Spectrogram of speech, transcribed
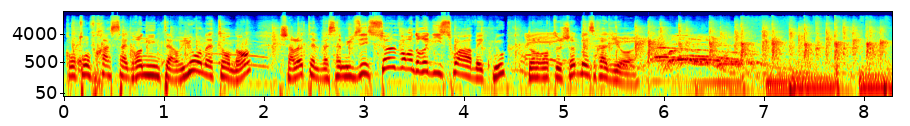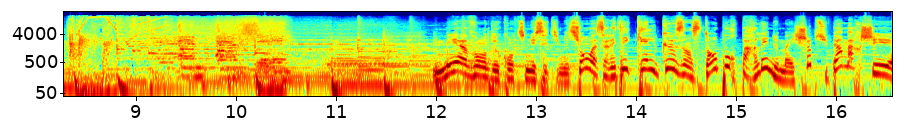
quand on fera sa grande interview. En attendant, Charlotte, elle va s'amuser ce vendredi soir avec nous dans le Ranto Show de Buzz Radio. Mais avant de continuer cette émission, on va s'arrêter quelques instants pour parler de My Shop Supermarché.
